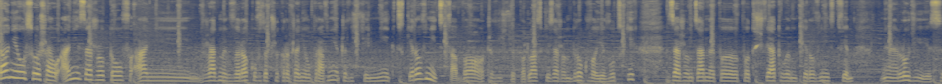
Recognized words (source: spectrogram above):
Kto nie usłyszał ani zarzutów, ani żadnych wyroków za przekroczenie uprawnień? Oczywiście nikt z kierownictwa, bo oczywiście Podlaski Zarząd Dróg Wojewódzkich, zarządzany po, pod światłym kierownictwem e, ludzi z,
